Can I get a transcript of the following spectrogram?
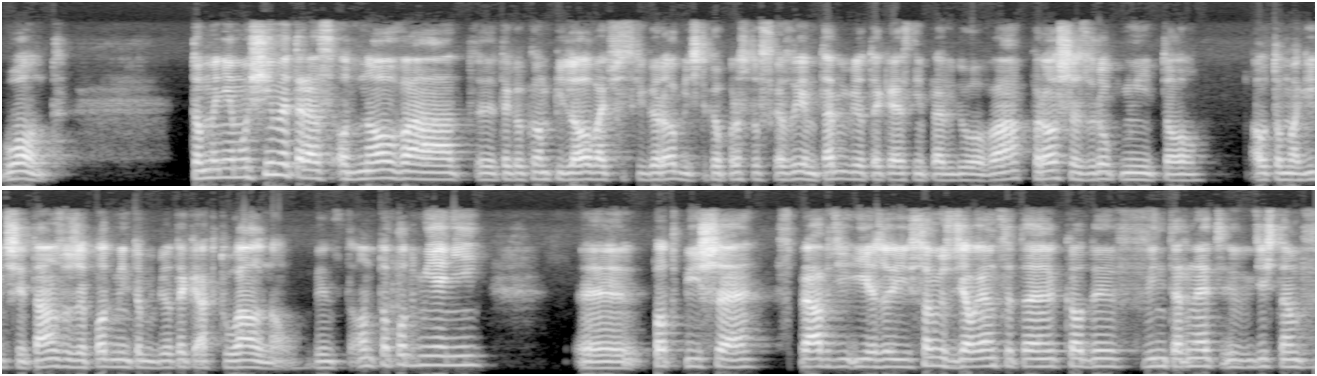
błąd, to my nie musimy teraz od nowa tego kompilować, wszystkiego robić, tylko po prostu wskazujemy, ta biblioteka jest nieprawidłowa, proszę zrób mi to automagicznie Tanzu, że podmień tę bibliotekę aktualną, więc on to podmieni, y, podpisze, sprawdzi i jeżeli są już działające te kody w internecie, gdzieś tam w,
